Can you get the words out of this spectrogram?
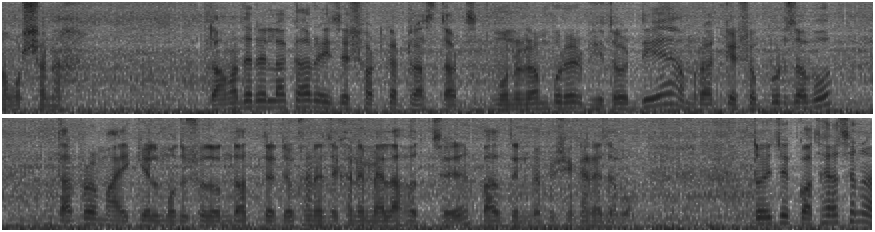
সমস্যা না। তো আমাদের এলাকার এই যে শর্টকাট রাস্তা, অর্থাৎ মনোরমপুরের ভিতর দিয়ে আমরা কেশবপুর যাব, তারপর মাইকেল মধুসূদন দত্তের ওখানে যেখানে মেলা হচ্ছে, পাঁচ দিন ব্যাপী সেখানে যাব। তো এই যে কথা আছে না,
